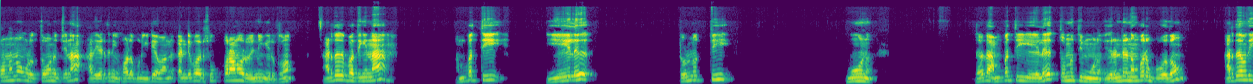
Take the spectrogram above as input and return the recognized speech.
பண்ணணும்னு உங்களுக்கு தோணுச்சுன்னா அதை எடுத்து நீங்கள் ஃபாலோ பண்ணிக்கிட்டே வாங்க. கண்டிப்பாக ஒரு சூப்பரான ஒரு வின்னிங் இருக்கும். அடுத்தது பார்த்தீங்கன்னா ஐம்பத்தி ஏழு தொண்ணூற்றி மூணு. அதாவது ஐம்பத்தி ஏழு தொண்ணூற்றி மூணு. இது ரெண்டு நம்பரும் போதும். அடுத்தது வந்து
